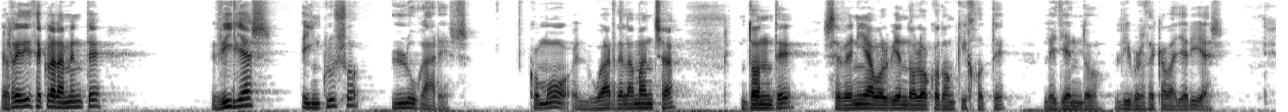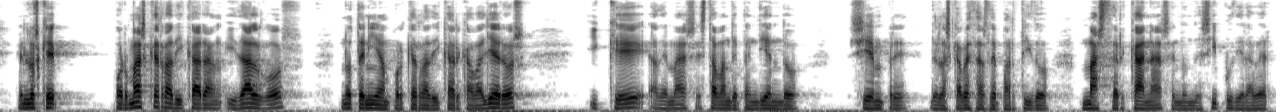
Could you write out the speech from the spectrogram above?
El rey dice claramente villas e incluso lugares como el lugar de la Mancha, donde se venía volviendo loco Don Quijote leyendo libros de caballerías, en los que, por más que radicaran hidalgos, no tenían por qué radicar caballeros y que además estaban dependiendo siempre de las cabezas de partido más cercanas, en donde sí pudiera haber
